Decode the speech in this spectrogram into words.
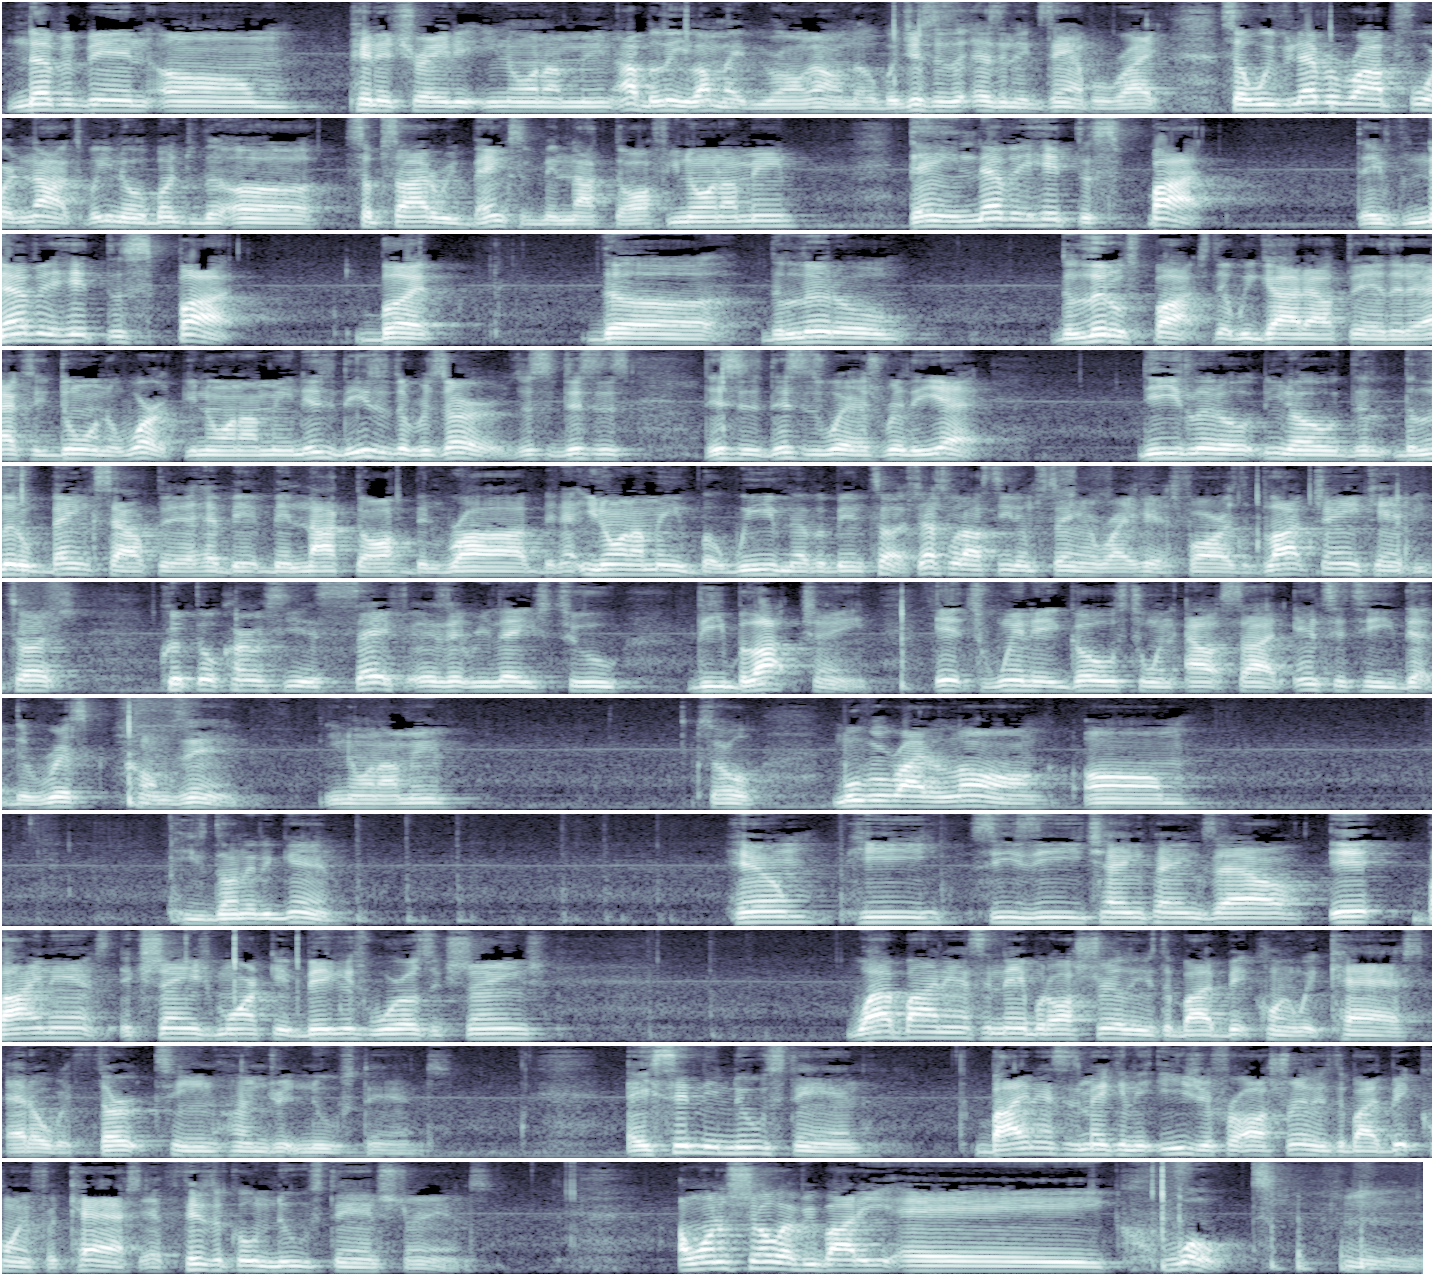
never been um penetrated. You know what I mean? I believe I might be wrong. I don't know, but just as, as an example, right? So we've never robbed Fort Knox, but you know a bunch of the uh, subsidiary banks have been knocked off. You know what I mean? They ain't never hit the spot. They've never hit the spot, but the the little the little spots that we got out there that are actually doing the work. You know what I mean? This, these are the reserves. This this is this is this is where it's really at these little, you know, the, the little banks out there have been, been knocked off, been robbed, been, you know what I mean? But we've never been touched. That's what I see them saying right here. As far as the blockchain can't be touched, cryptocurrency is safe as it relates to the blockchain. It's when it goes to an outside entity that the risk comes in. You know what I mean? So moving right along, um, he's done it again him, he, CZ, Changpeng Zhao, it, Binance, Exchange Market, biggest world's exchange. Why Binance enabled Australians to buy Bitcoin with cash at over 1,300 newsstands. A Sydney newsstand, Binance is making it easier for Australians to buy Bitcoin for cash at physical newsstand strands. I want to show everybody a quote. Hmm.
